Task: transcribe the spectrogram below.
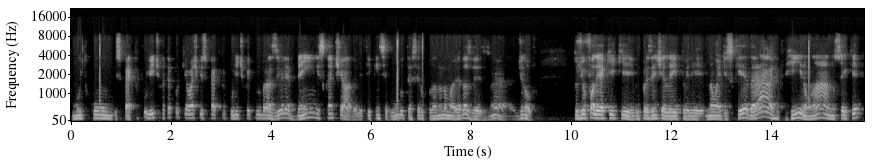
muito com espectro político, até porque eu acho que o espectro político aqui no Brasil ele é bem escanteado, ele fica em segundo, terceiro plano na maioria das vezes, né? De novo. Outro dia eu falei aqui que o presidente eleito ele não é de esquerda, ah, riram lá, não sei o quê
